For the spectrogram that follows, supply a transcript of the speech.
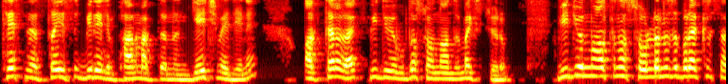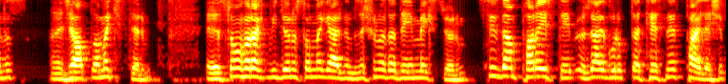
testnet sayısı bir elin parmaklarının geçmediğini aktararak videoyu burada sonlandırmak istiyorum. Videonun altına sorularınızı bırakırsanız e, cevaplamak isterim. E, son olarak videonun sonuna geldiğimizde şuna da değinmek istiyorum. Sizden para isteyip özel grupta testnet paylaşıp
